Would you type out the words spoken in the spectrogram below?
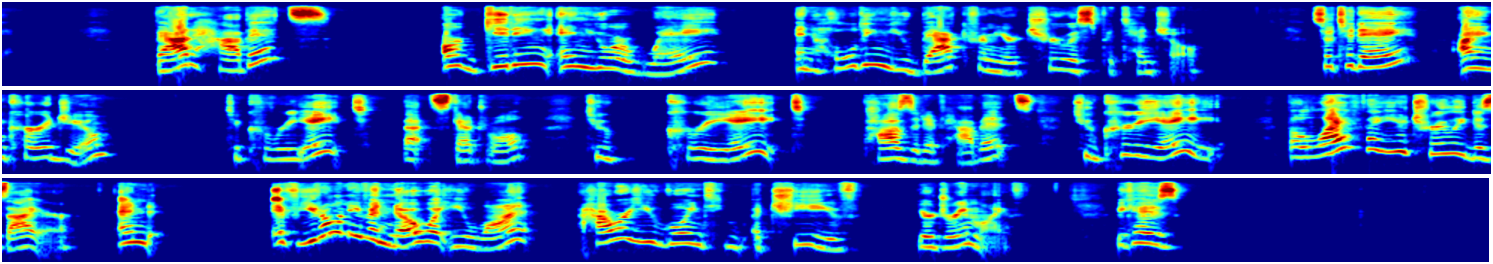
bad habits are getting in your way and holding you back from your truest potential. So today, I encourage you to create that schedule, to create positive habits, to create the life that you truly desire. And if you don't even know what you want, how are you going to achieve your dream life? Because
